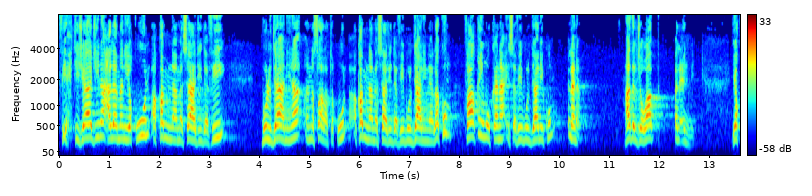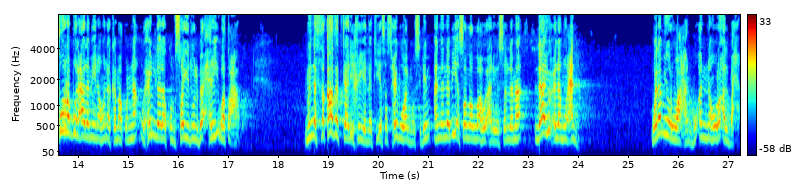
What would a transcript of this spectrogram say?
في احتجاجنا على من يقول أقمنا مساجد في بلداننا. النصارى تقول أقمنا مساجد في بلداننا لكم فأقيموا كنائس في بلدانكم لنا. هذا الجواب العلمي. يقول رب العالمين هنا كما قلنا أحل لكم صيد البحر وطعامه. من الثقافة التاريخية التي يستصحبها المسلم أن النبي صلى الله عليه وسلم لا يعلم عنه ولم يروى عنه أنه رأى البحر.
